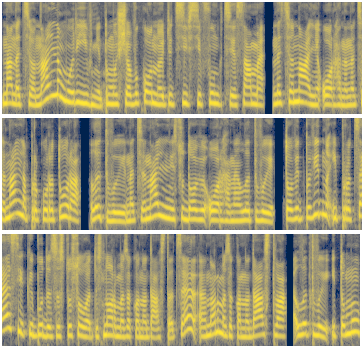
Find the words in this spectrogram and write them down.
на національному рівні, тому що виконують ці всі функції саме національні органи, Національна прокуратура Литви, національні судові органи Литви, то відповідно і процес, який буде застосовуватись норми законодавства, це норми законодавства Литви. І тому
